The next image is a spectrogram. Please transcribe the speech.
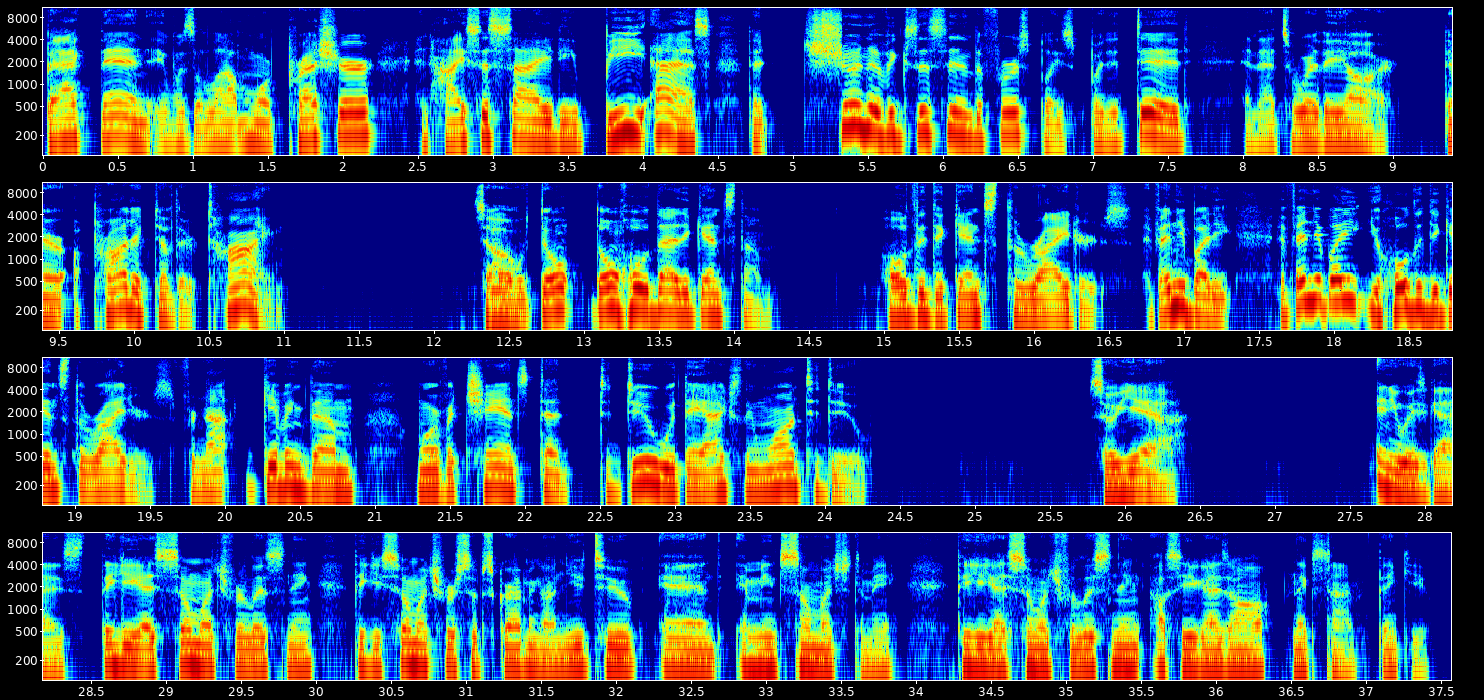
Back then, it was a lot more pressure and high society BS that shouldn't have existed in the first place, but it did, and that's where they are. They're a product of their time. So don't don't hold that against them. Hold it against the writers. If anybody, if anybody, you hold it against the writers for not giving them more of a chance to to do what they actually want to do. So yeah, anyways, guys, thank you guys so much for listening. Thank you so much for subscribing on YouTube, and it means so much to me. Thank you guys so much for listening. I'll see you guys all next time. Thank you.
